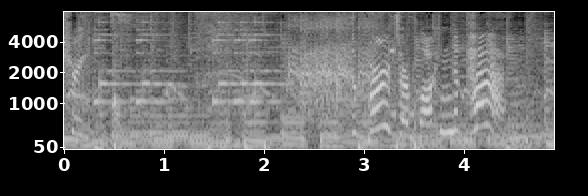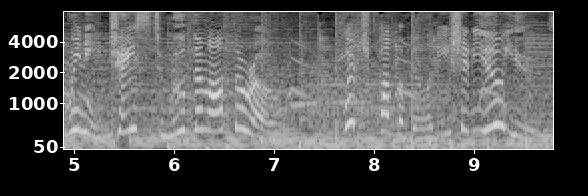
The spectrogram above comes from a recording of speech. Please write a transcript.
The! The birds are blocking the path. We need Chase to move them off the road. Which pup ability should you use?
